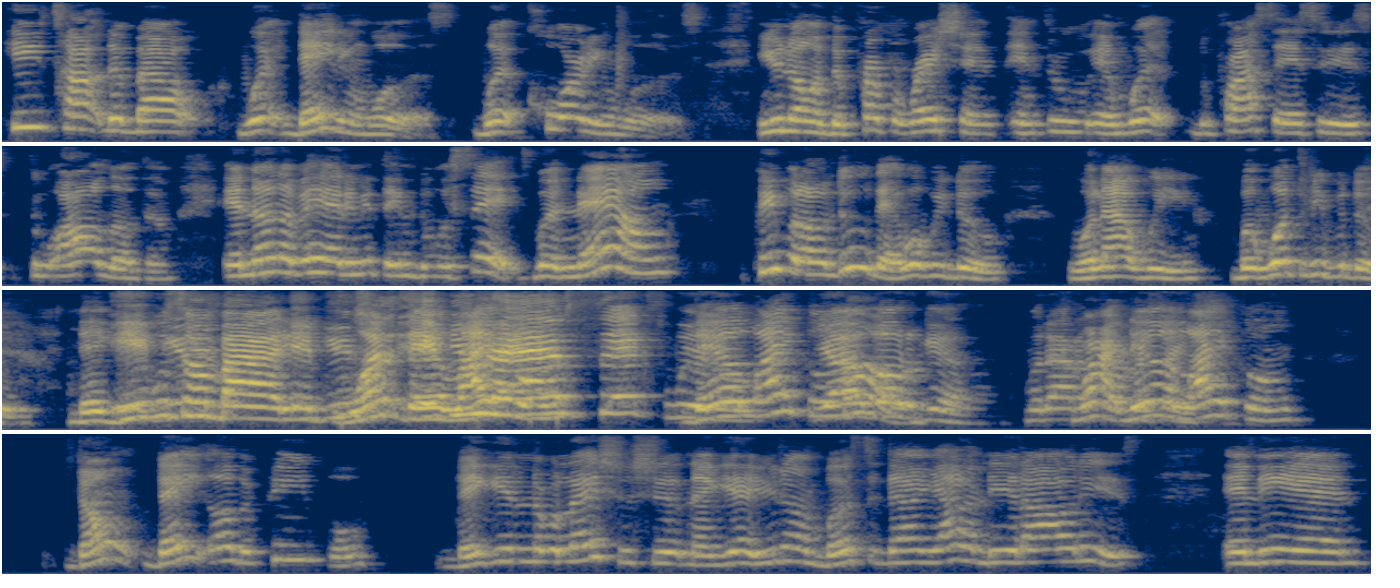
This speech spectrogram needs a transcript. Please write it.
He talked about what dating was, what courting was, you know, and the preparation and through and what the process is through all of them, and none of it had anything to do with sex. But now people don't do that. What we do. Well, not we, but what do people do? They get If with you- somebody. if you, they'll you like have sex with They'll like them, like 'em, y'all go together without Right, they'll like them. Don't date other people. They get in a relationship now. Yeah, you done busted down. Y'all done did all this, and then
